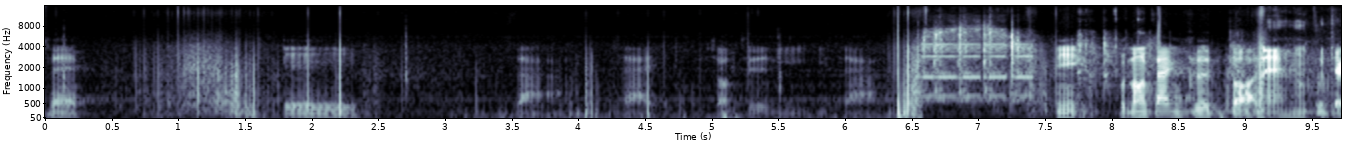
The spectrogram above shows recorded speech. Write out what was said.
แซเอพิซซ่าใช่ ผมชอบชื่อนี้พิซซ่า นี่คุณต้องตั้งชื่อก่อนนะ คุณจะ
